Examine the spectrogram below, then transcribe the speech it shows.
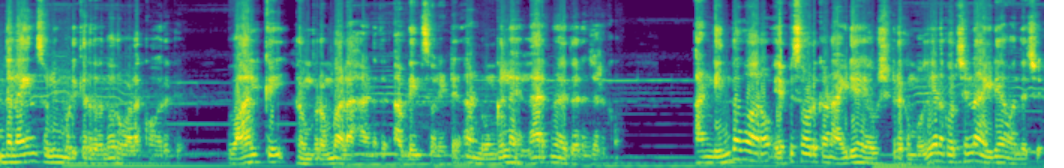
இந்த லைன் சொல்லி முடிக்கிறது வந்து ஒரு வழக்கம் இருக்குது வாழ்க்கை ரொம்ப ரொம்ப அழகானது அப்படின்னு சொல்லிட்டு அண்ட் உங்களில் எல்லாருக்குமே அது தெரிஞ்சிருக்கும். அண்ட் இந்த வாரம் எபிசோடுக்கான ஐடியா யோசிச்சுட்டு இருக்கும்போது எனக்கு ஒரு சின்ன ஐடியா வந்துச்சு.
